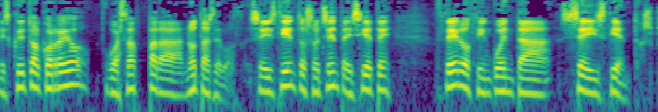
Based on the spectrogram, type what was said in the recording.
Escrito al correo WhatsApp para notas de voz. 687 050 600.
